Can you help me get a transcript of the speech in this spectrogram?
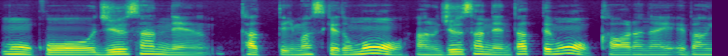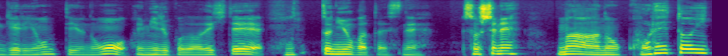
もうこう13年経っていますけども、あの13年経っても変わらないエヴァンゲリオンっていうのを見ることができて、本当に良かったですね。そしてね、まああの、これといっ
